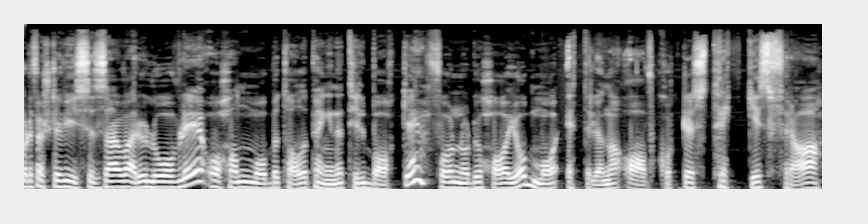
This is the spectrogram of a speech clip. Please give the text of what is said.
For det første viser det seg å være ulovlig, og han må betale pengene tilbake. For når du har jobb, må etterlønna avkortes, trekkes fra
